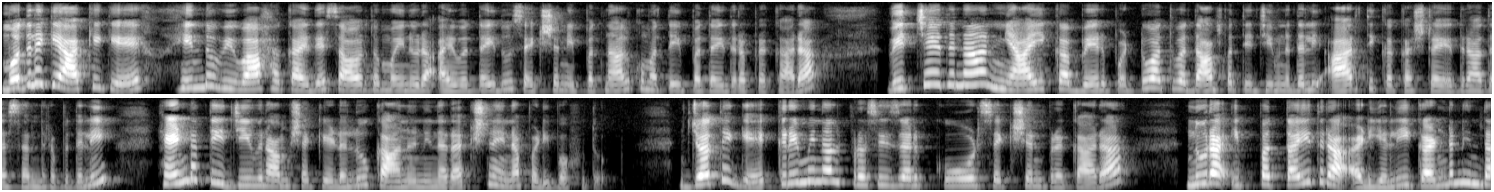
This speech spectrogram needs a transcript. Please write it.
ಮೊದಲಿಗೆ ಆಕೆಗೆ ಹಿಂದೂ ವಿವಾಹ ಕಾಯ್ದೆ ಸಾವಿರದ ಒಂಬೈನೂರ ಐವತ್ತೈದು, ಸೆಕ್ಷನ್ ಇಪ್ಪತ್ನಾಲ್ಕು ಮತ್ತು ಇಪ್ಪತ್ತೈದರ ಪ್ರಕಾರ ವಿಚ್ಛೇದನ, ನ್ಯಾಯಿಕ ಬೇರ್ಪಟ್ಟು ಅಥವಾ ದಾಂಪತ್ಯ ಜೀವನದಲ್ಲಿ ಆರ್ಥಿಕ ಕಷ್ಟ ಎದುರಾದ ಸಂದರ್ಭದಲ್ಲಿ ಹೆಂಡತಿ ಜೀವನಾಂಶ ಕೇಳಲು ಕಾನೂನಿನ ರಕ್ಷಣೆಯನ್ನು ಪಡಿಬಹುದು. ಜೊತೆಗೆ ಕ್ರಿಮಿನಲ್ ಪ್ರೊಸೀಜರ್ ಕೋಡ್ ಸೆಕ್ಷನ್ ಪ್ರಕಾರ ನೂರ ಇಪ್ಪತ್ತೈದರ ಅಡಿಯಲ್ಲಿ ಗಂಡನಿಂದ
